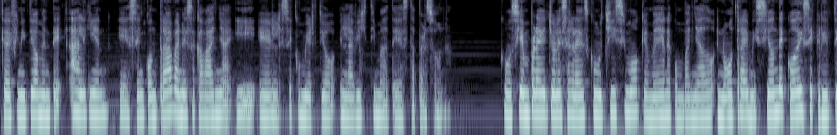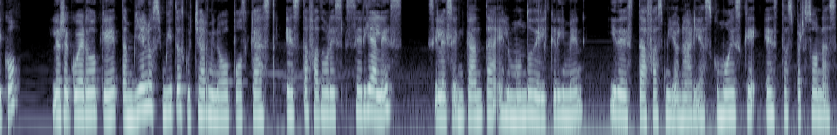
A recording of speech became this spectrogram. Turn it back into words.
que definitivamente alguien eh, se encontraba en esa cabaña y él se convirtió en la víctima de esta persona. Como siempre, yo les agradezco muchísimo que me hayan acompañado en otra emisión de Códice Críptico. Les recuerdo que también los invito a escuchar mi nuevo podcast Estafadores Seriales, si les encanta el mundo del crimen y de estafas millonarias, cómo es que estas personas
